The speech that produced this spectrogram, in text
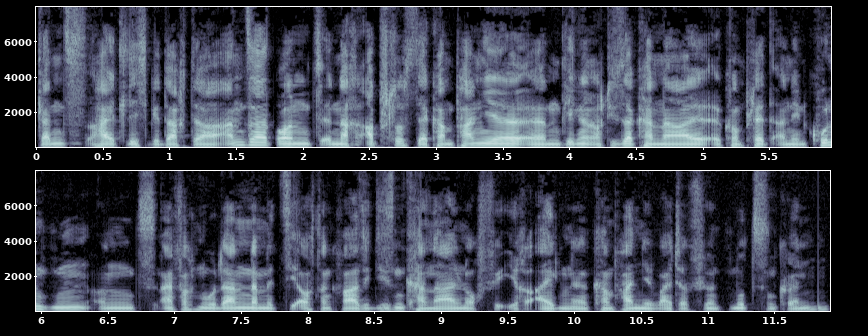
ganzheitlich gedachter Ansatz. Und nach Abschluss der Kampagne ähm, ging dann auch dieser Kanal äh, komplett an den Kunden und einfach nur dann, damit sie auch dann quasi diesen Kanal noch für ihre eigene Kampagne weiterführend nutzen können.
